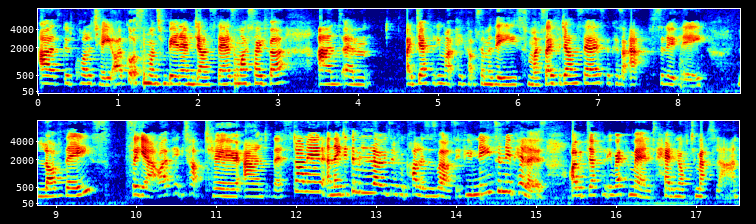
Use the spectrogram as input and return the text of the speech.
as good quality. I've got some ones from B&M downstairs on my sofa and um, I definitely might pick up some of these for my sofa downstairs because I absolutely love these. So yeah, I picked up two and they're stunning and they did them in loads of different colours as well. So if you need some new pillows, I would definitely recommend heading off to Matalan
